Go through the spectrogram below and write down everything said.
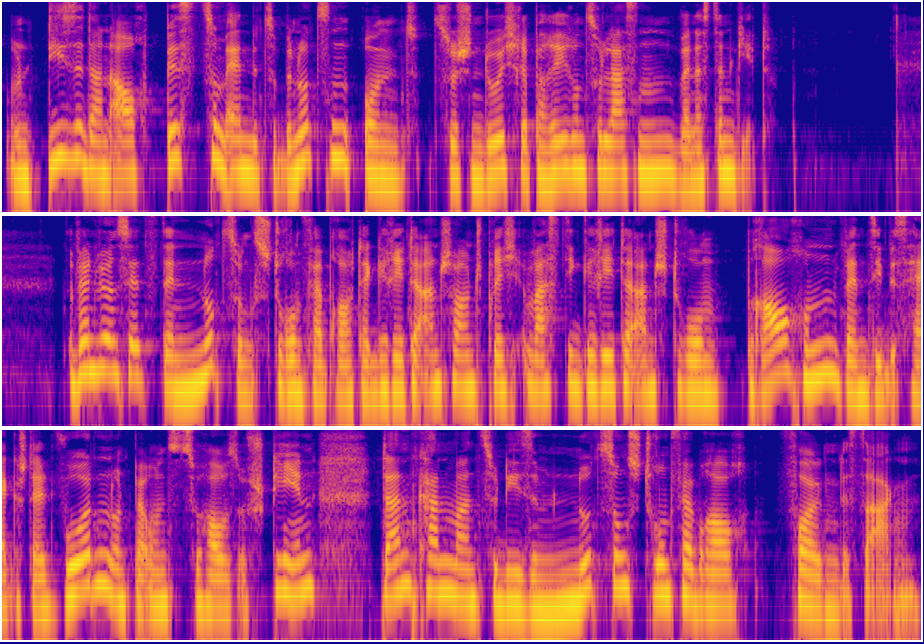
und diese dann auch bis zum Ende zu benutzen und zwischendurch reparieren zu lassen, wenn es denn geht. Wenn wir uns jetzt den Nutzungsstromverbrauch der Geräte anschauen, sprich was die Geräte an Strom brauchen, wenn sie bis hergestellt wurden und bei uns zu Hause stehen, dann kann man zu diesem Nutzungsstromverbrauch Folgendes sagen.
